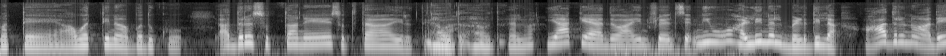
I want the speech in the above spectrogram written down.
ಮತ್ತೆ ಅವತ್ತಿನ ಬದುಕು ಅದರ ಸುತ್ತಾನೇ ಸುತ್ತಾ ಇರುತ್ತೆ ಅಲ್ವಾ? ಯಾಕೆ ಅದು ಆ ಇನ್ಫ್ಲೂಯೆನ್ಸ್ ನೀವು ಹಳ್ಳಿನಲ್ಲಿ ಬೆಳೆದಿಲ್ಲ ಆದ್ರೂ ಅದೇ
